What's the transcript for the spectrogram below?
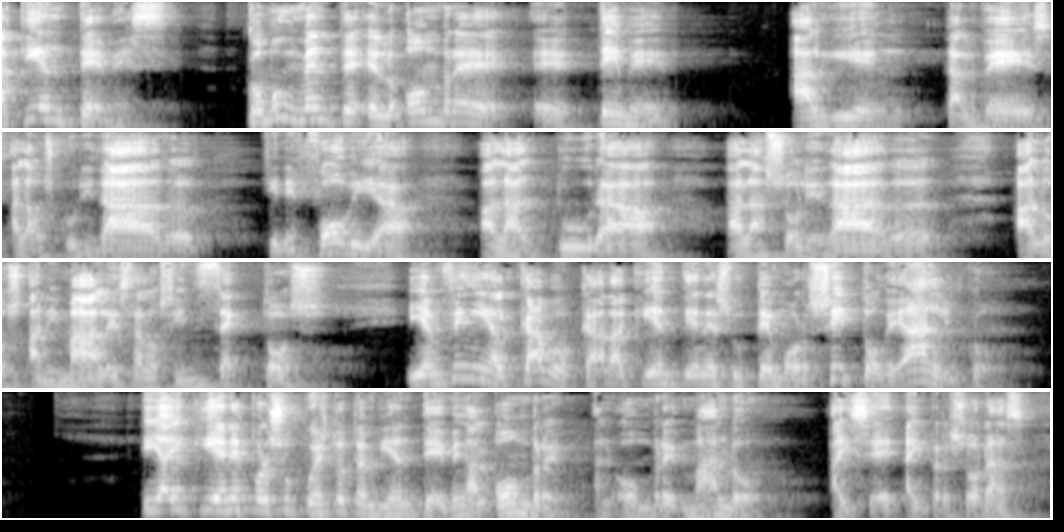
¿A quién temes? Comúnmente el hombre eh, teme a alguien, tal vez a la oscuridad, tiene fobia a la altura, a la soledad, a los animales, a los insectos. Y en fin y al cabo, cada quien tiene su temorcito de algo. Y hay quienes, por supuesto, también temen al hombre, al hombre malo. Hay, hay personas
